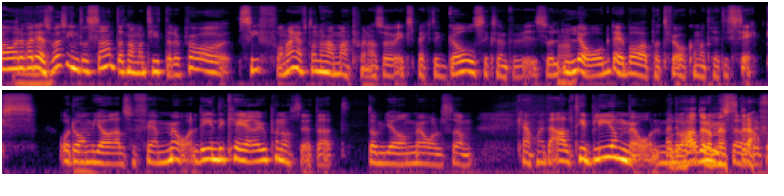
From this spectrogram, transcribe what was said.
Ja, det var det som var så intressant att när man tittade på siffrorna efter den här matchen, alltså expected goals exempelvis, så låg det bara på 2,36. Och de Mm. gör alltså fem mål. Det indikerar ju på något sätt att de gör mål som kanske inte alltid blir mål. Men och det då var hade de en straff,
